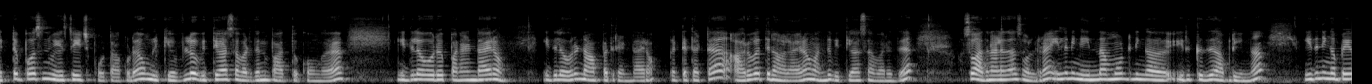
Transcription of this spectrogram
எட்டு பர்சன்ட் வேஸ்டேஜ் போட்டால் கூட உங்களுக்கு எவ்வளோ வித்தியாசம் வருதுன்னு பார்த்துக்கோங்க இதில் ஒரு பன்னெண்டாயிரம் இதில் ஒரு நாற்பத்தி ரெண்டாயிரம் கிட்டத்தட்ட அறுபத்தி நாலாயிரம் வந்து வித்தியாசம் வருது. ஸோ அதனால தான் சொல்கிறேன் இல்லை நீங்கள் இந்த அமௌண்ட் நீங்கள் இருக்குது அப்படின்னா இது நீங்கள் பே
